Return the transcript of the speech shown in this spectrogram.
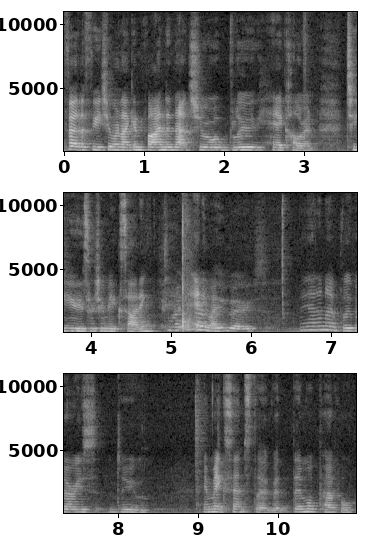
further future when I can find a natural blue hair colorant to use which would be exciting. Anyway. Blueberries. Yeah, I don't know blueberries do. It makes sense though, but they're more purple.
